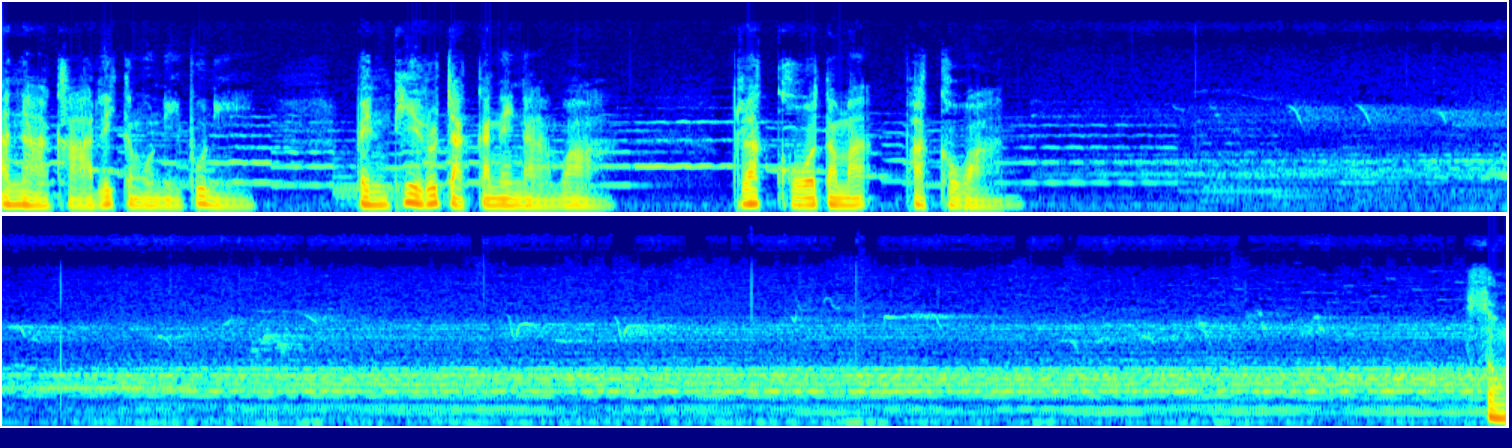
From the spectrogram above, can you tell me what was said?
อนาคาริกมุนีผู้นี้ เป็นที่รู้จักกันในนามว่า พระโคตมะภักวานทรง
